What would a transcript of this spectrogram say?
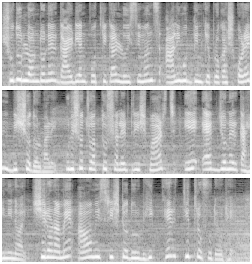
সুদূর লন্ডনের গার্ডিয়ান পত্রিকার লুই সিমন্স আলিমুদ্দিনকে প্রকাশ করেন বিশ্ব দরবারে। উনিশশো চুয়াত্তর সালের ত্রিশ মার্চ এ একজনের কাহিনী নয়, শিরোনামে আওয়ামী সৃষ্ট দুর্ভিক্ষের চিত্র ফুটে ওঠে।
